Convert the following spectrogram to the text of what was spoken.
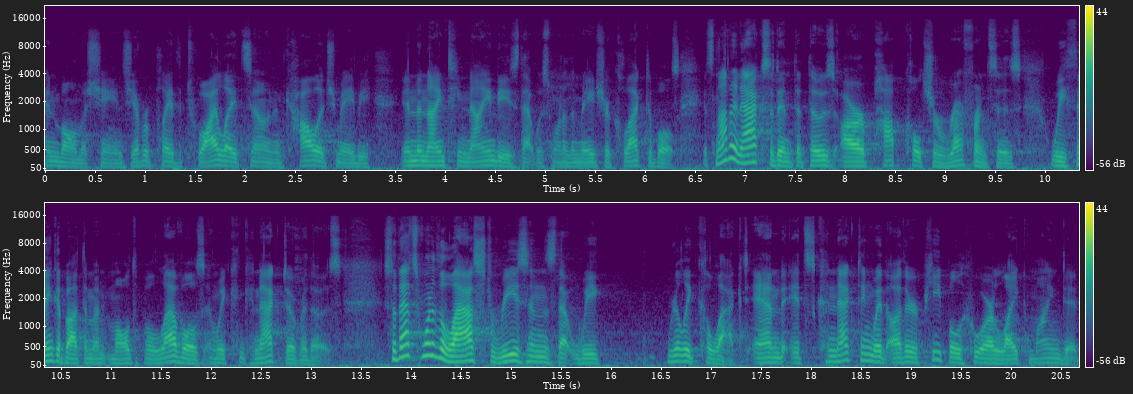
pinball machines. You ever play the Twilight Zone in college, maybe? In the 1990s, that was one of the major collectibles. It's not an accident that those are pop culture references. We think about them at multiple levels and we can connect over those. So that's one of the last reasons that we really collect, and it's connecting with other people who are like minded.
